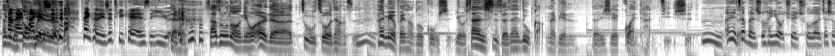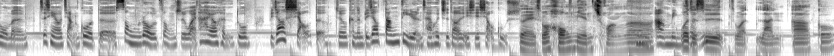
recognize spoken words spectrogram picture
看来他也是，他可能也是 TKS 议员。对，杀猪牛牛二的著作这样子，嗯、它里面有非常多故事，有三十四则在鹿港那边的一些怪谈记事。嗯，而且这本书很有趣，除了就是我们之前有讲过的送肉粽之外，它还有很多比较小的，就可能比较当地人才会知道的一些小故事。对，什么红棉床啊，嗯、或者是什么蓝阿沟。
